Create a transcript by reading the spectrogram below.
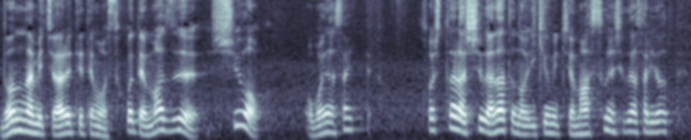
どんな道を歩いててもそこでまず主を覚えなさいって。そしたら主があなたの行き道をまっすぐにしてくださるよって。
